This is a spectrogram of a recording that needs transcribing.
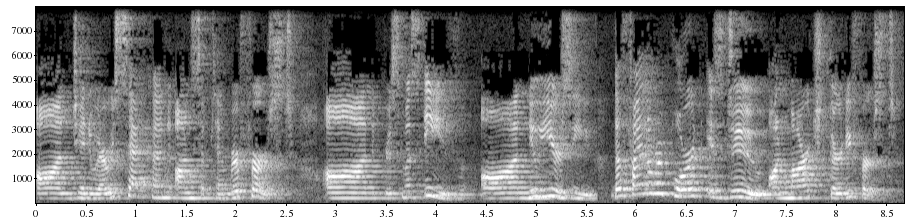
on January 2nd, on September 1st, on Christmas Eve, on New Year's Eve. The final report is due on March 31st.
